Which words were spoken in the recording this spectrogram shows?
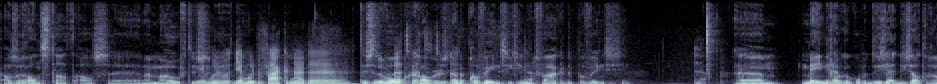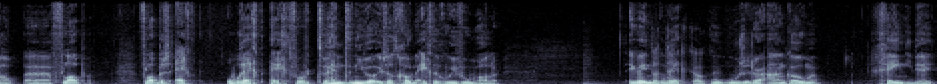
als Randstad, als eh, met mijn hoofd Jij tussen, moet, de, jij moet vaker naar de... tussen de wolkenkrabbers, naar de provincies. Ja. moet vaker de provincies in. Ja. Ehm Menig heb ik ook op, die, die zat er al. Eh, Flap. Flap is echt oprecht, echt voor Twente niveau is dat gewoon echt een goede voetballer. Ik weet niet hoe. Hoe, hoe ze er aankomen. Geen idee.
